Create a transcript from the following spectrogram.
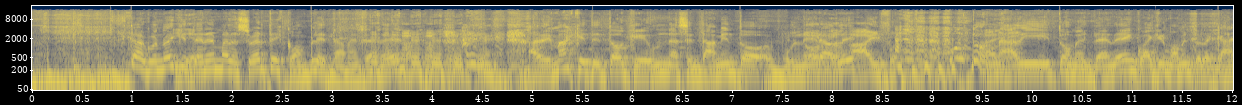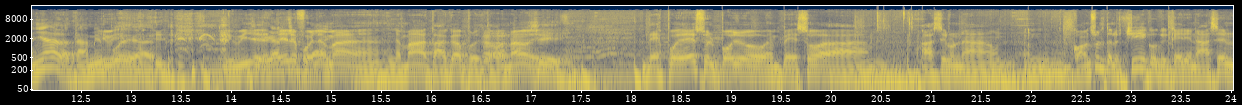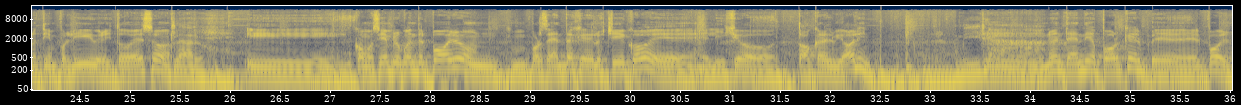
Claro, cuando hay Y que de- tener mala suerte es completa, ¿me entendés? Además que te toque un asentamiento vulnerable. Fue. Un tornadito, ¿me entendés? En cualquier momento la cañada también puede. Y Villa de Tele fue la más, la más atacada por el Claro. tornado. y Sí. Después de eso, el pollo empezó a, a hacer una un- un consulta a los chicos que querían hacer en los tiempos libres y todo eso. Claro. Y como siempre cuenta el pollo, un, un porcentaje de los chicos eh, eligió tocar el violín. Mira. Y no entendía por qué el, eh, el pollo.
